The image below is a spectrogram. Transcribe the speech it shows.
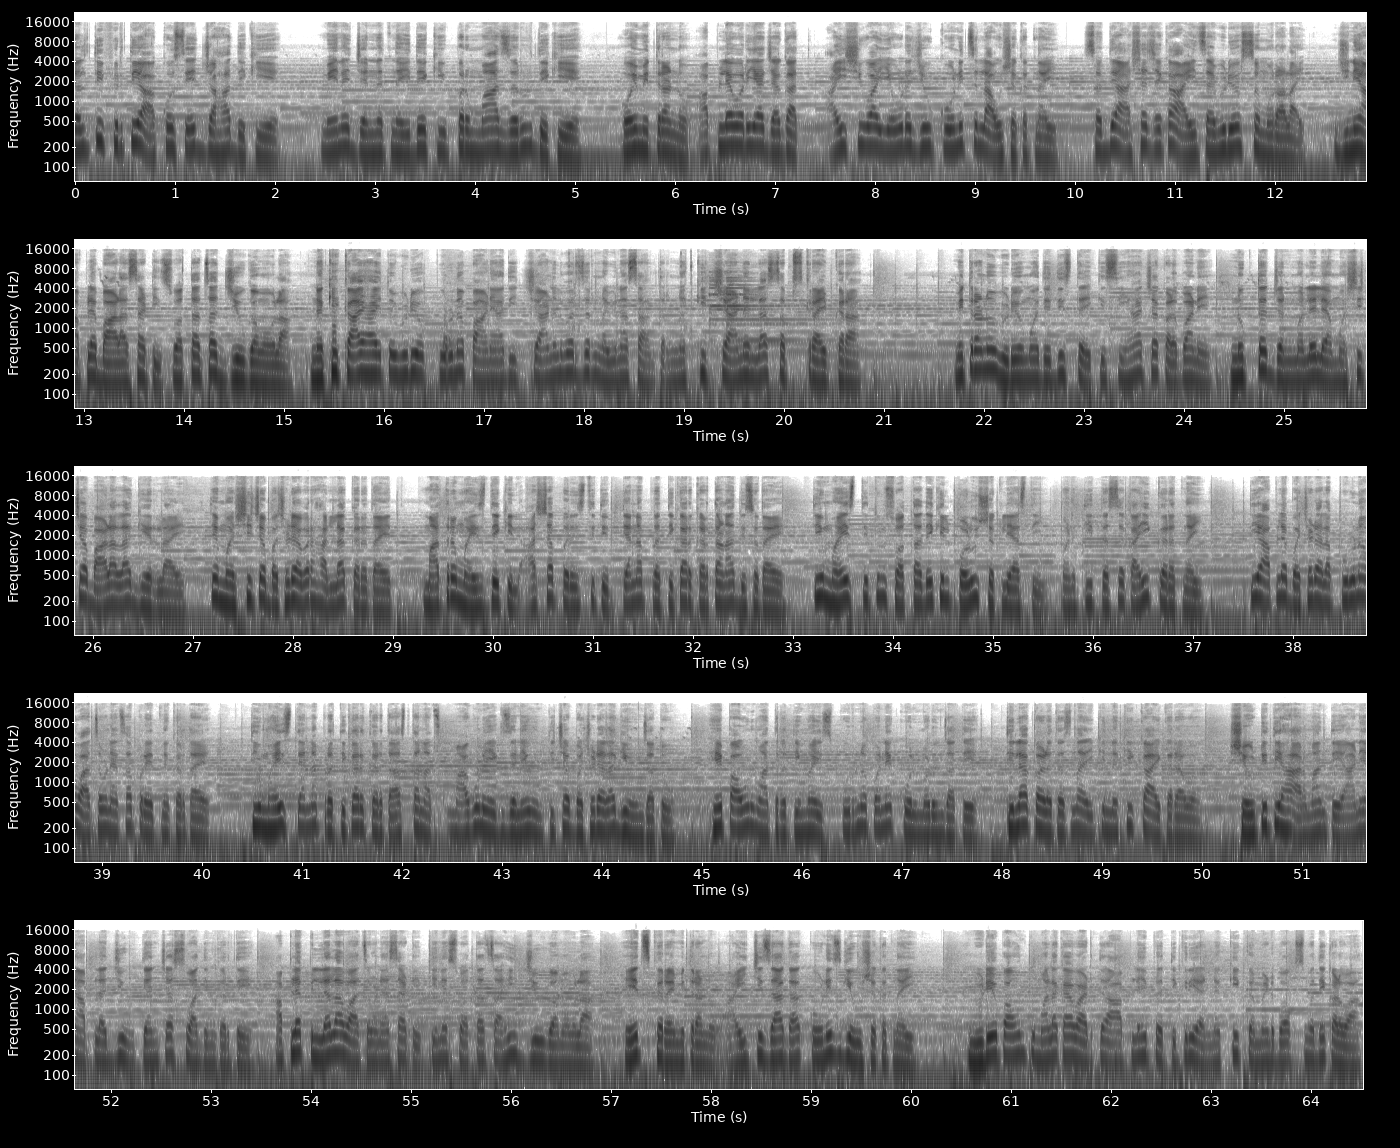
चलती फिरती आंखों से जहा देखिए। मैंने जन्नत नहीं देखी पर माँ जरूर देखिये होय मित्रांनो आपल्यावर या जगात आईशिवाय एवढं जीव कोणीच लावू शकत नाही. सध्या अशाच एका आईचा व्हिडिओ समोर आलाय जिने आपल्या बाळासाठी स्वतःचा जीव गमावला. नक्की काय आहे तो व्हिडिओ पूर्ण पाहण्याआधी चॅनलवर जर नवीन असाल तर नक्की चॅनलला सबस्क्राईब करा. मित्रांनो व्हिडिओमध्ये दिसतंय की सिंहाच्या कळपाने नुकतंच जन्मलेल्या म्हशीच्या बाळाला घेरला आहे. ते म्हशीच्या बछड्यावर हल्ला करत आहेत. मात्र म्हैस देखील अशा परिस्थितीत त्यांना प्रतिकार करताना दिसत आहे. ती म्हैस तिथून स्वतः देखील पळू शकली असती पण ती तसं काही करत नाही. ती आपल्या बछड्याला पूर्ण वाचवण्याचा प्रयत्न करत आहे. ती म्हैस त्यांना प्रतिकार करत असतानाच मागून एक जण येऊन तिच्या बछड्याला घेऊन जातो. हे पाहून मात्र ती म्हैस पूर्णपणे कोलमडून जाते. तिला कळतच नाही की नक्की काय करावं. शेवटी ती हार मानते आणि आपला जीव त्यांच्या स्वाधीन करते. आपल्या पिल्लाला वाचवण्यासाठी तिने स्वतःचाही जीव गमावला. हेच खरंय मित्रांनो आईची जागा कोणीच घेऊ शकत नाही. व्हिडिओ पाहून तुम्हाला काय वाटतं? आपली प्रतिक्रिया नक्की कमेंट बॉक्समध्ये कळवा.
